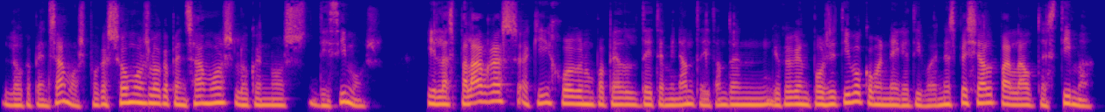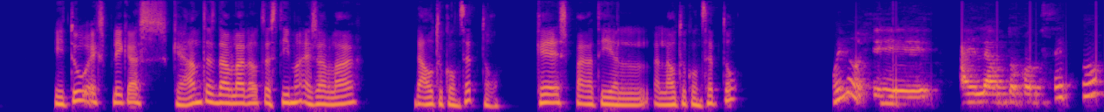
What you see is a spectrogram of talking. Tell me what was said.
lo que pensamos, porque somos lo que pensamos, lo que nos decimos. Y las palabras aquí juegan un papel determinante, y tanto en, yo creo que en positivo como en negativo, en especial para la autoestima. Y tú explicas que antes de hablar de autoestima es hablar de autoconcepto. ¿Qué es para ti el, autoconcepto? Bueno, eh, el autoconcepto,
